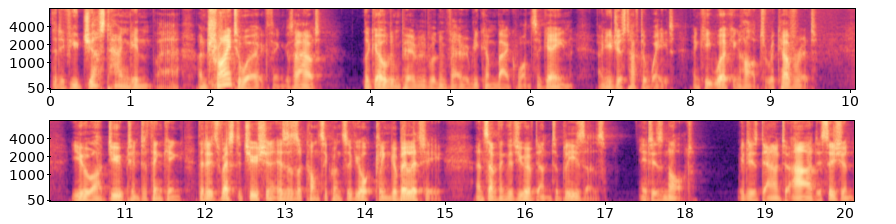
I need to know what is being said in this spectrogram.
that if you just hang in there and try to work things out, the golden period will invariably come back once again, and you just have to wait and keep working hard to recover it. You are duped into thinking that its restitution is as a consequence of your clingability and something that you have done to please us. It is not. It is down to our decision,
